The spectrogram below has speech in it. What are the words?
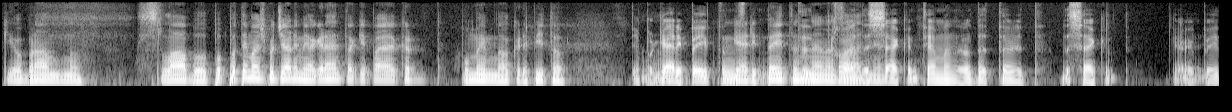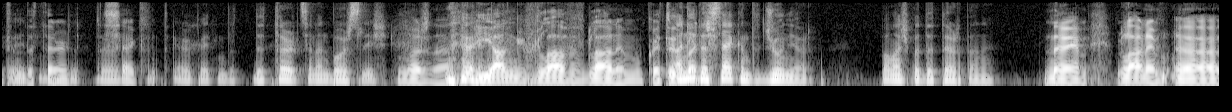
ki je obrambno slabo. Po, potem imaš pa Jeremyja Granta, ki pa je kar pomembna okrepitev. Je pa Gary Payton. Gary Payton, the- ne ko je The second, je manj the third. The second. Gary Payton, the third. The second. Gary Payton, the, the third, se meni bolj sliši. Možno. Young glove v glavnem. A ni the pač, second junior, pa imaš pa the third, ne. ne vem, v glavnem, uh,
